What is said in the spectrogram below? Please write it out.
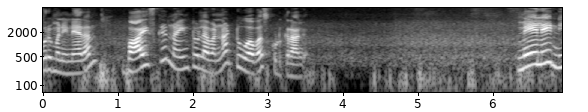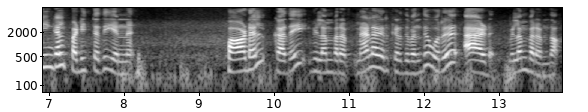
ஒரு மணி நேரம். பாய்ஸ்க்கு நைன் டு லெவன்னா டூ ஹவர்ஸ் கொடுக்குறாங்க. மேலே நீங்கள் படித்தது என்ன? பாடல் கதை விளம்பரம். மேலே இருக்கிறது வந்து ஒரு ஆட் விளம்பரம் தான்.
